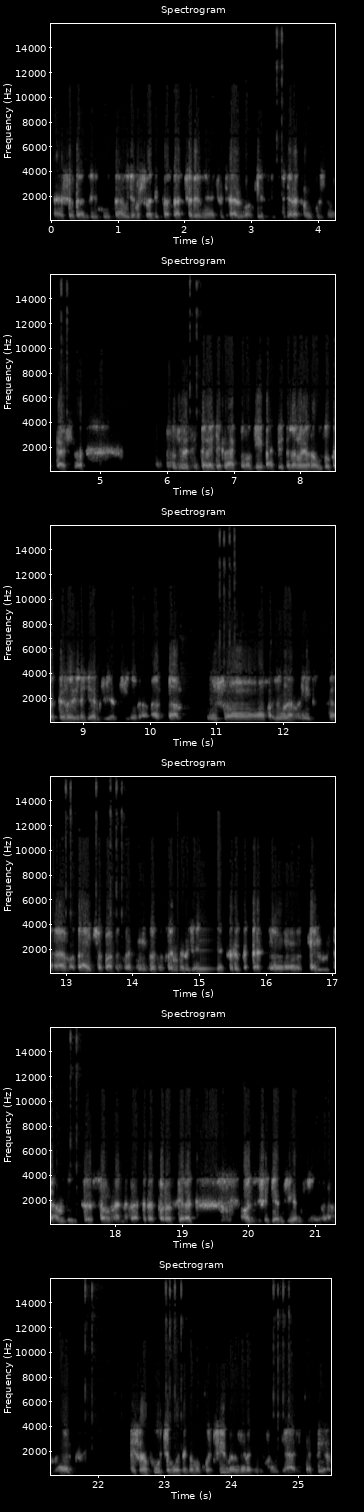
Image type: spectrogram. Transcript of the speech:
első benzinkútnál, ugye most meddig akarták cserélni hogy elő van készítve egy elektronikus nyújtásra. Hogy őszinte legyek, láttam a gépátvételen olyan autókat, például én egy MGMG-vel mentem, és a, ha jól emlékszem, az állítsapátok vették igazat, mert ugye ilyen körökbe te, ö, kerültem, mint szalmán nevelkedett parasztjelek, az is egy MGMG-vel ment, és olyan furcsa volt nekem a kocsi, mert ugye nekünk van gyári, tehát tényleg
